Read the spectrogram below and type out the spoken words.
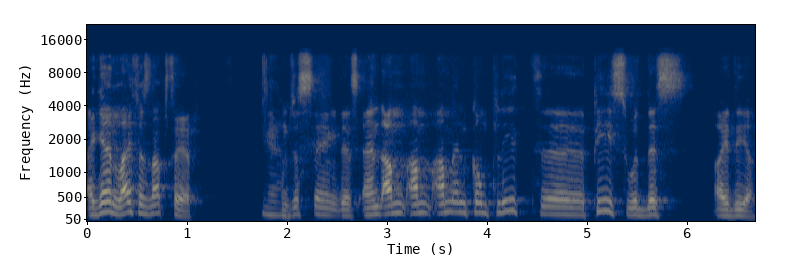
Again, life is not fair. Yeah. I'm just saying this, and I'm I'm I'm in complete uh, peace with this idea.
